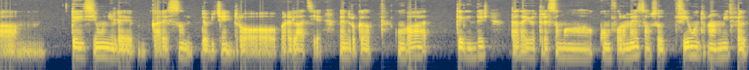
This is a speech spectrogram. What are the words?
um, tensiunile care sunt de obicei într-o relație. Pentru că cumva te gândești, da, dar eu trebuie să mă conformez sau să fiu într-un anumit fel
